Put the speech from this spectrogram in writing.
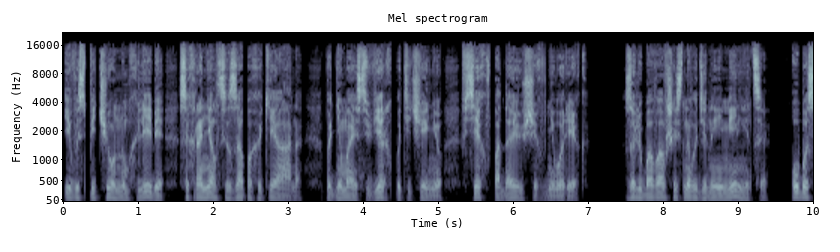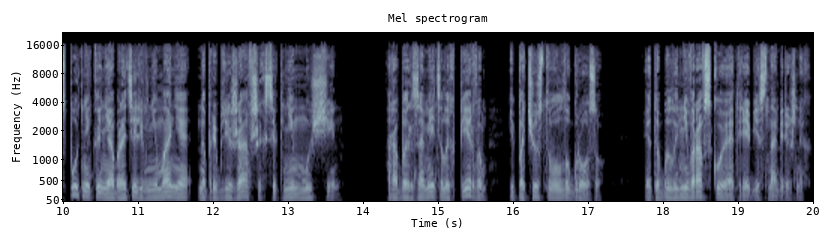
и в испеченном хлебе сохранялся запах океана, поднимаясь вверх по течению всех впадающих в него рек. Залюбовавшись на водяные мельницы, оба спутника не обратили внимания на приближавшихся к ним мужчин. Робер заметил их первым и почувствовал угрозу. Это было не воровское отребье с набережных.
